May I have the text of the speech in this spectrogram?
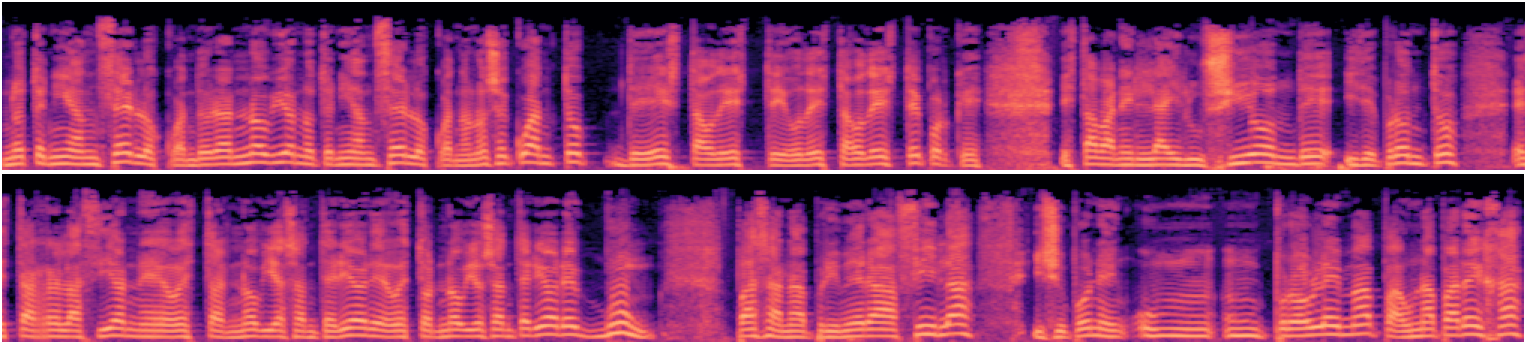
No tenían celos cuando eran novios, no tenían celos cuando no sé cuánto, de esta o de este o de esta o de este, porque estaban en la ilusión de, y de pronto estas relaciones o estas novias anteriores o estos novios anteriores, ¡boom!, pasan a primera fila y suponen un, un problema para una pareja,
